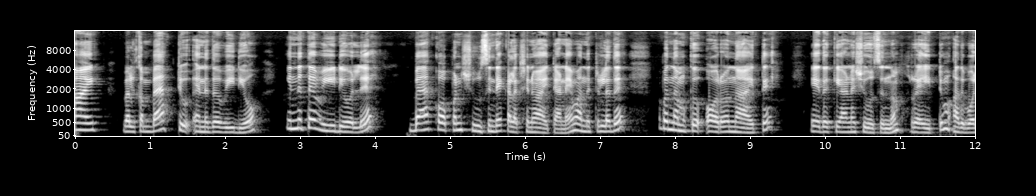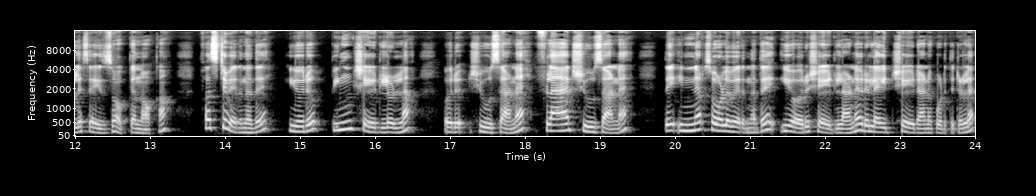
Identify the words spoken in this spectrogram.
Hi welcome back to another video. ഇന്നത്തെ വീഡിയോയിൽ ബാക്ക് ഓപ്പൺ ഷൂസിന്റെ കളക്ഷനുമായിട്ടാണ് വന്നിട്ടുള്ളത്. അപ്പം നമുക്ക് ഓരോന്നായിട്ട് ഏതൊക്കെയാണ് ഷൂസ് എന്നും റേറ്റും അതുപോലെ സൈസും ഒക്കെ നോക്കാം. ഫസ്റ്റ് വരുന്നത് ഈ ഒരു പിങ്ക് ഷെയ്ഡിലുള്ള ഒരു ഷൂസാണ് ഫ്ലാറ്റ് ഷൂസാണ് ഇത് ഇന്നർ സോൾ വരുന്നത് ഈ ഒരു ഷെയ്ഡിലാണ് ഒരു ലൈറ്റ് ഷെയ്ഡാണ് കൊടുത്തിട്ടുള്ളത്.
